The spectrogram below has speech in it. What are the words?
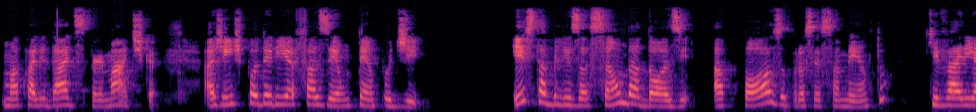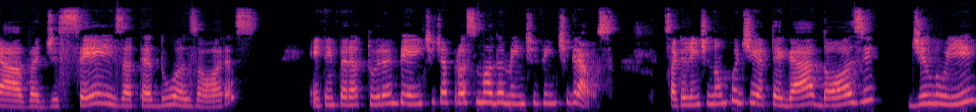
uma qualidade espermática, a gente poderia fazer um tempo de estabilização da dose após o processamento, que variava de 6 até 2 horas, em temperatura ambiente de aproximadamente 20 graus. Só que a gente não podia pegar a dose, diluir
